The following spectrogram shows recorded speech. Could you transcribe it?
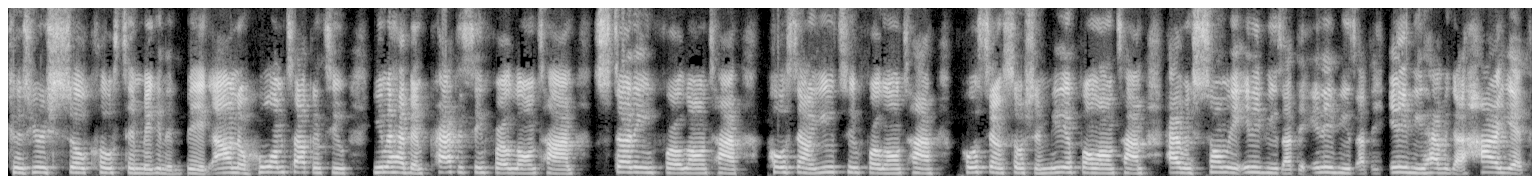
because you're so close to making it big. I don't know who I'm talking to. You may have been practicing for a long time, studying for a long time, posting on YouTube for a long time, posting on social media for a long time, having so many interviews after interviews after interview, you haven't got hired yet.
